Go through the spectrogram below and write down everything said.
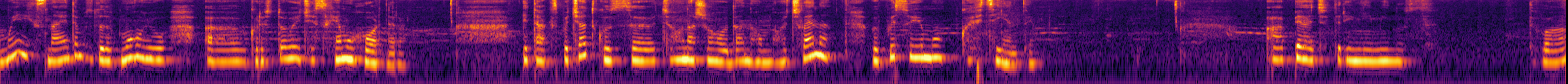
Ми їх знайдемо за допомогою використовуючи схему Горнера. І так, спочатку з цього нашого даного многочлена виписуємо коефіцієнти. А5 дорівнює мінус 2,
